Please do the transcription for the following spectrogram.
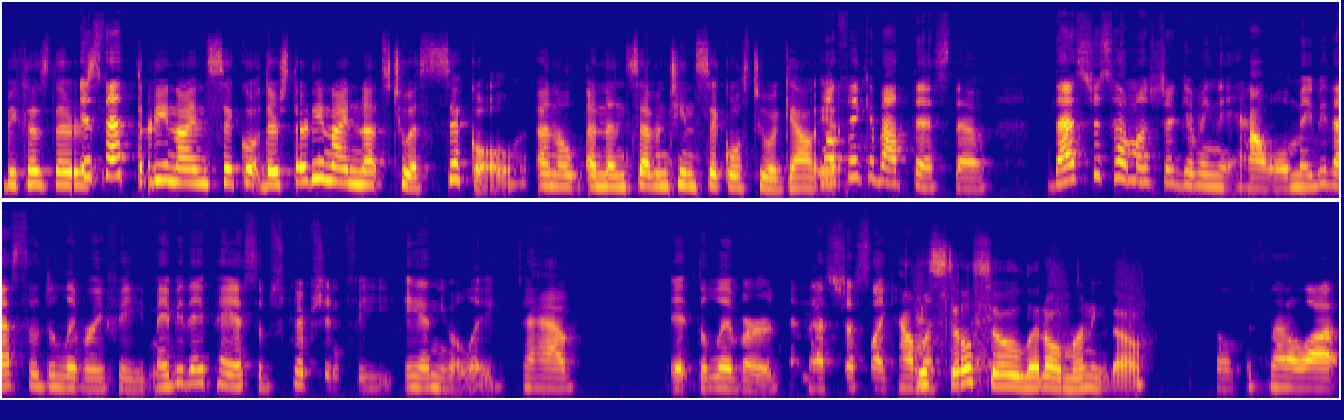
because there's is that 39 sickle there's 39 Knuts to a sickle and a, and then 17 sickles to a galleon. Well, think about this though. That's just how much they're giving the owl. Maybe that's the delivery fee. Maybe they pay a subscription fee annually to have it delivered, and that's just like how much. it's still so little money though. So it's not a lot.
